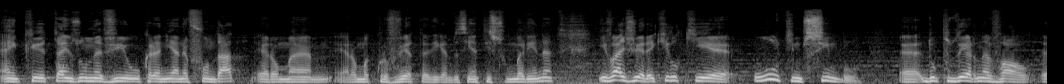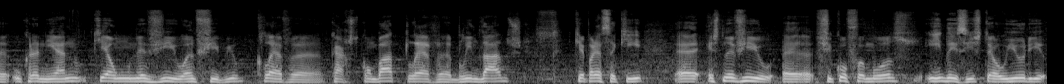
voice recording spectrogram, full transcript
em que tens um navio ucraniano afundado, era uma, era uma corveta, digamos assim, antissubmarina, e vais ver aquilo que é o último símbolo uh, do poder naval uh, ucraniano, que é um navio anfíbio que leva carros de combate, leva blindados, que aparece aqui. Eh, este navio eh, ficou famoso e ainda existe, é o Yuri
